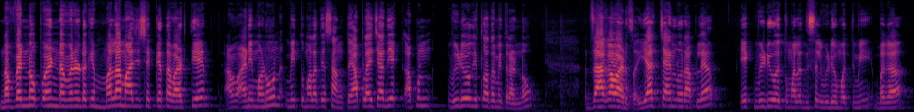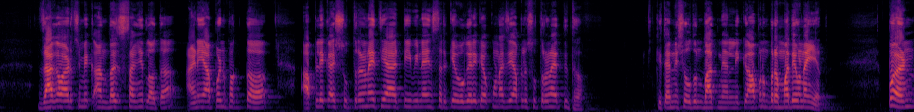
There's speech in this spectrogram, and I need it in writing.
नव्याण्णव पॉईंट नव्याण्णव टक्के मला माझी शक्यता वाटते आणि म्हणून मी तुम्हाला ते सांगतोय. आपल्या याच्या आधी एक आपण व्हिडिओ घेतला होता मित्रांनो. जागा वाढचं याच चॅनलवर आपल्या एक व्हिडिओ आहे तुम्हाला दिसेल व्हिडिओमध्ये तुम्ही बघा जागा वाढचं मी एक अंदाज सांगितला होता. आणि आपण फक्त आपले काही सूत्र नाहीत या टी व्ही नाईनसारखे वगैरे किंवा कोणाचे आपले सूत्र नाहीत तिथं की त्यांनी शोधून बातमी आणली किंवा आपण ब्रह्मदेव नाही आहेत पण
